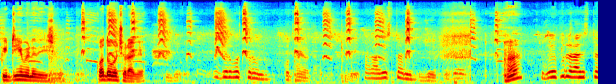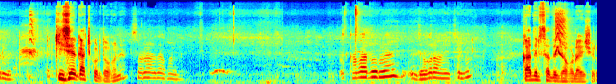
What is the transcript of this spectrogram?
পিটিএ মেরে দিয়েছিল। কত বছর আগে? দেড় বছর হলো। কোথায় ওটা? রাজস্থানে। হ্যাঁ? জয়পুরে রাজস্থানে। কিসের কাজ করতো ওখানে? সোনার দোকানে। খাবার রুমে ঝগড়া হয়েছিল। কাদের সাথে ঝগড়া হয়েছিল?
